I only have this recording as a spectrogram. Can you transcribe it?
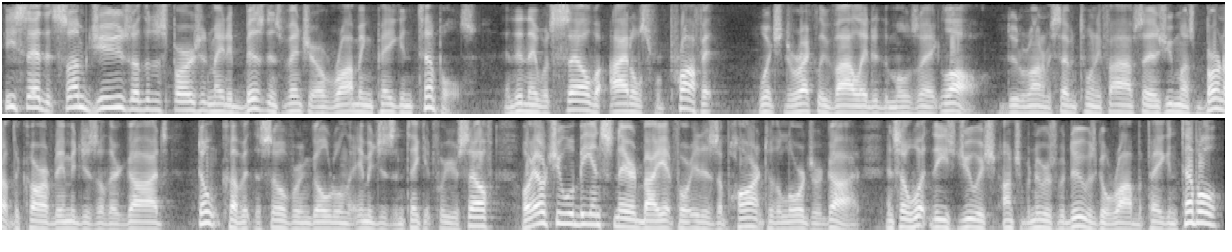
He said that some Jews of the dispersion made a business venture of robbing pagan temples and then they would sell the idols for profit, which directly violated the Mosaic law. Deuteronomy 7:25 says, "You must burn up the carved images of their gods. Don't covet the silver and gold on the images and take it for yourself, or else you will be ensnared by it, for it is abhorrent to the Lord your God." And so what these Jewish entrepreneurs would do is go rob a pagan temple,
